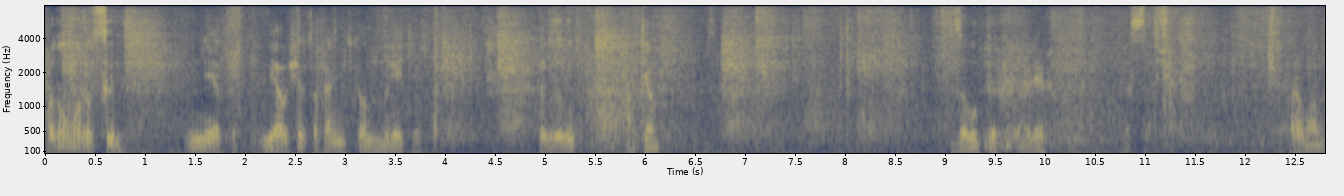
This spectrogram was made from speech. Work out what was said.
Подумал, может, сын. Нет. Я вообще с Архангельска, он в Бурятии. Как зовут? Артем? Зовут как? Олег. Красавчик. Роман.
